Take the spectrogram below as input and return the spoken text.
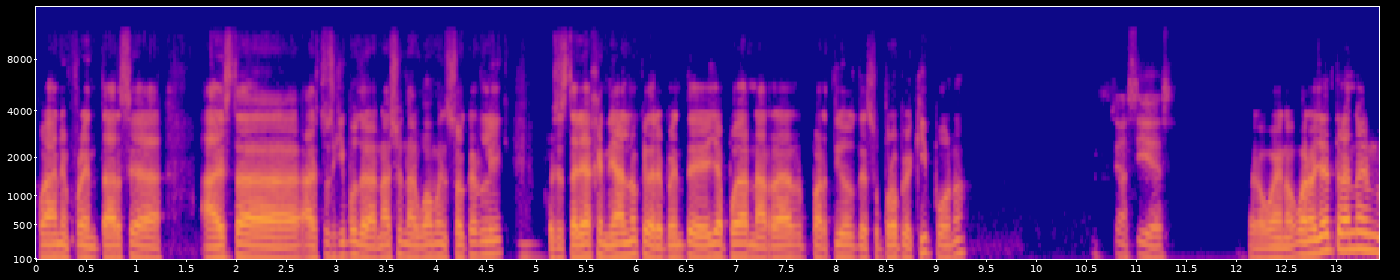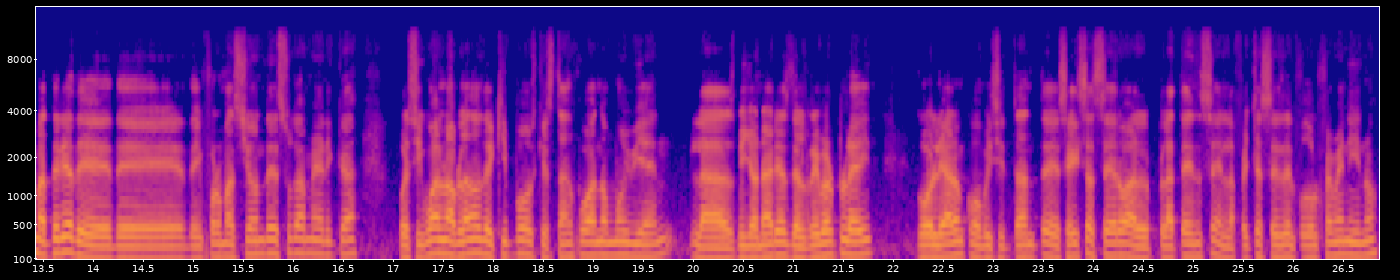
puedan enfrentarse a a, esta, a estos equipos de la National Women's Soccer League, pues estaría genial, ¿no? Que de repente ella pueda narrar partidos de su propio equipo, ¿no? Así es. Pero bueno, bueno, ya entrando en materia de, de, información de Sudamérica, pues igual, ¿no? hablando de equipos que están jugando muy bien, las millonarias del River Plate golearon como visitante 6 a 0 al Platense en la fecha 6 del fútbol femenino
